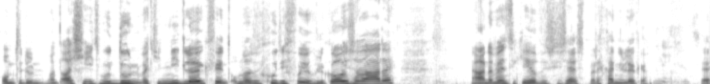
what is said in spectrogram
om te doen. Want als je iets moet doen wat je niet leuk vindt omdat het goed is voor je glucosewaarde, nou, dan wens ik je heel veel succes, maar dat gaat niet lukken. Eh,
